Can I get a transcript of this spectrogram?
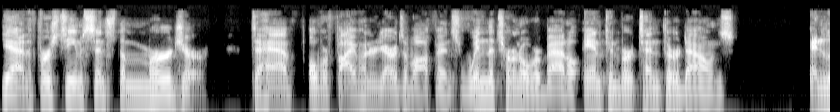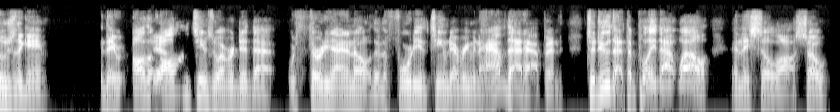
Yeah, the first team since the merger to have over 500 yards of offense, win the turnover battle, and convert 10 third downs, and lose the game. They all the, yeah. all the teams who ever did that were 39 and 0. They're the 40th team to ever even have that happen, to do that, to play that well, and they still lost. So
